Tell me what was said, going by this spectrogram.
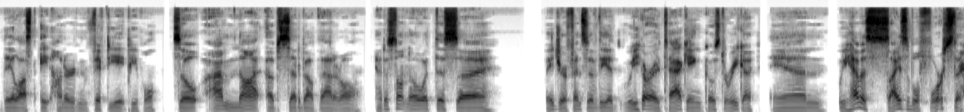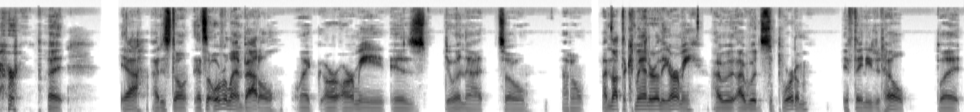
They lost 858 people. So I'm not upset about that at all. I just don't know what this uh, major offensive. The we are attacking Costa Rica, and we have a sizable force there. but yeah, I just don't. It's an overland battle. Like our army is doing that, so I don't. I'm not the commander of the army. I would I would support them if they needed help, but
